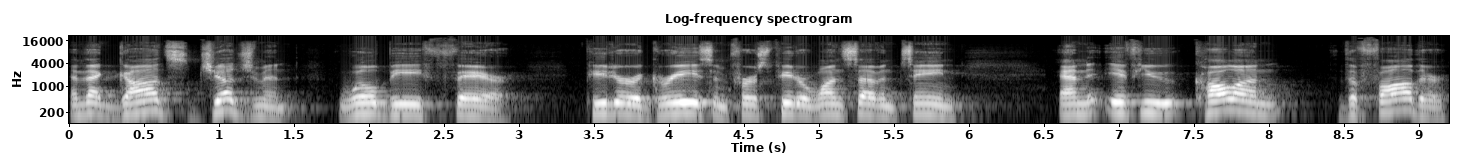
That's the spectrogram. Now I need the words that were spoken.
and that God's judgment will be fair. Peter agrees in 1 Peter 1:17, and if you call on the Father,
